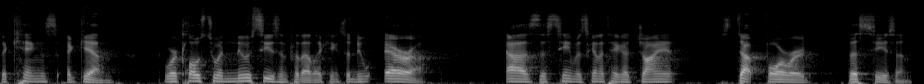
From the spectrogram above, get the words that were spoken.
the Kings again. We're close to a new season for the LA Kings, a new era, as this team is going to take a giant step forward this season.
